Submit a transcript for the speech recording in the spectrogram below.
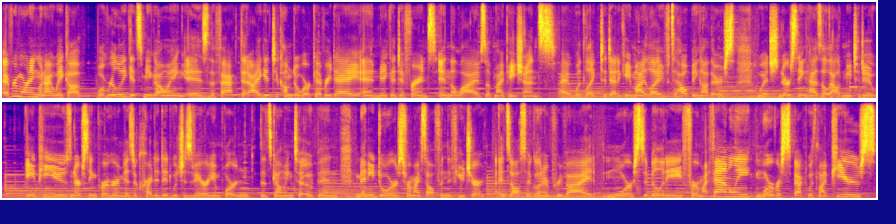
Every morning when I wake up, what really gets me going is the fact that I get to come to work every day and make a difference in the lives of my patients. I would like to dedicate my life to helping others, which nursing has allowed me to do. APU's nursing program is accredited, which is very important. It's going to open many doors for myself in the future. It's also going to provide more stability for my family, more respect with my peers,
